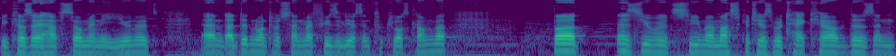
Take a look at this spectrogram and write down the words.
because I have so many units and I didn't want to send my Fusiliers into close combat. But as you will see, my Musketeers will take care of this and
